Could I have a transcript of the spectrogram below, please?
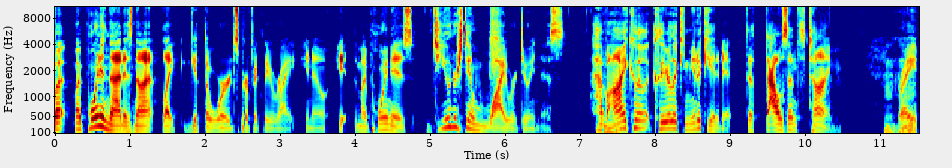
But my point in that is not like get the words perfectly right. You know, it, my point is, do you understand why we're doing this? Have Mm. I cl- clearly communicated it the thousandth time, Mhm. right?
